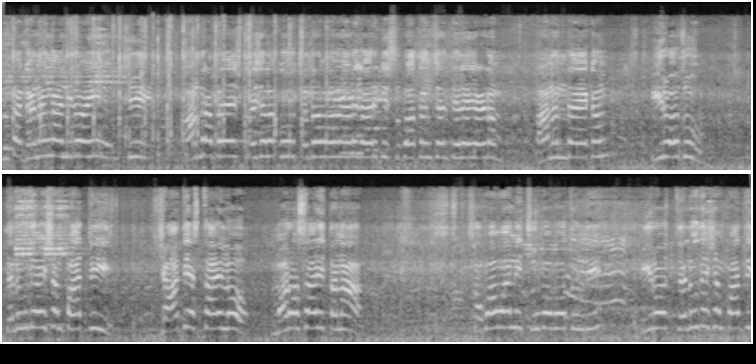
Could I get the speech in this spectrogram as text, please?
ఇంత ఘనంగా నిర్వహించి ఆంధ్రప్రదేశ్ ప్రజలకు చంద్రబాబు నాయుడు గారికి శుభాకాంక్షలు తెలియజేయడం ఆనందదాయకం. ఈరోజు తెలుగుదేశం పార్టీ జాతీయ స్థాయిలో మరోసారి తన స్వభావాన్ని చూపబోతుంది. ఈరోజు తెలుగుదేశం పార్టీ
